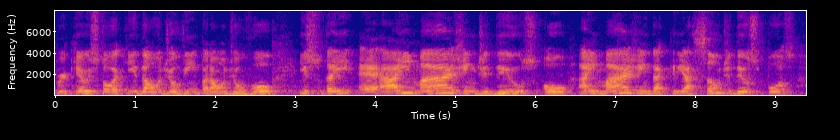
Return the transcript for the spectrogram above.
por que eu estou aqui, da onde eu vim, para onde eu vou? Isso daí é a imagem de Deus ou a imagem da criação de Deus posta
